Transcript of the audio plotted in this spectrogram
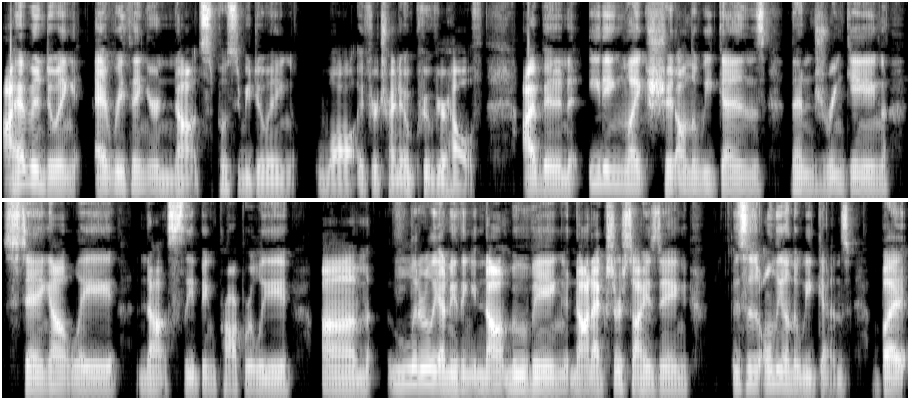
I have been doing everything you're not supposed to be doing while if you're trying to improve your health. I've been eating like shit on the weekends, then drinking, staying out late, not sleeping properly, um literally anything, not moving, not exercising, this is only on the weekends. But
